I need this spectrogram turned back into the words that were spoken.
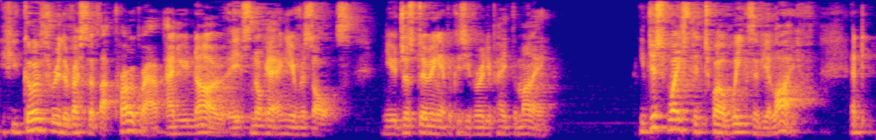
if you go through the rest of that program and you know it's not getting you results, and you're just doing it because you've already paid the money, You've just wasted 12 weeks of your life. And,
